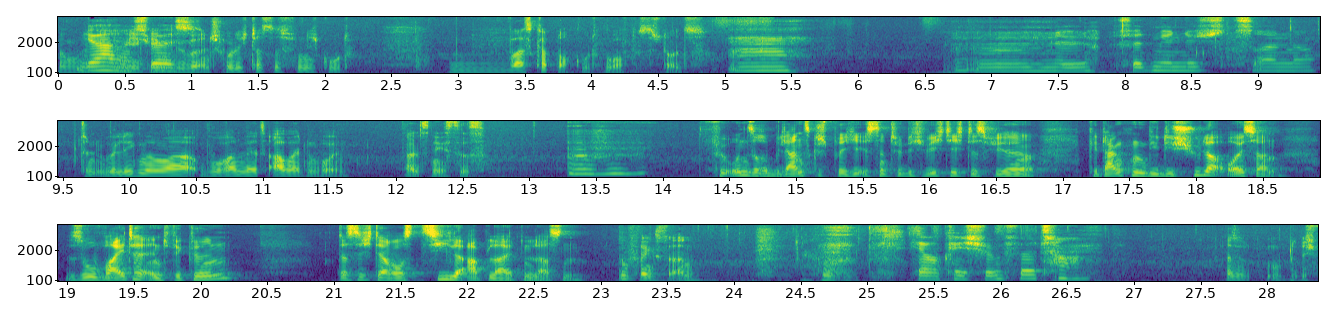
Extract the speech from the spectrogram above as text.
irgendwie Ja, mir gegenüber weiß. entschuldigt hast. Das finde ich gut. Was klappt noch gut? Worauf bist du stolz? Mm. Mm, nö, fällt mir nichts ein mehr. Dann überlegen wir mal, woran wir jetzt arbeiten wollen als nächstes. Mhm. Für unsere Bilanzgespräche ist natürlich wichtig, dass wir Gedanken, die die Schüler äußern, so weiterentwickeln, dass sich daraus Ziele ableiten lassen. Du fängst an. Ja, okay, Schimpfwörter. Also ich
